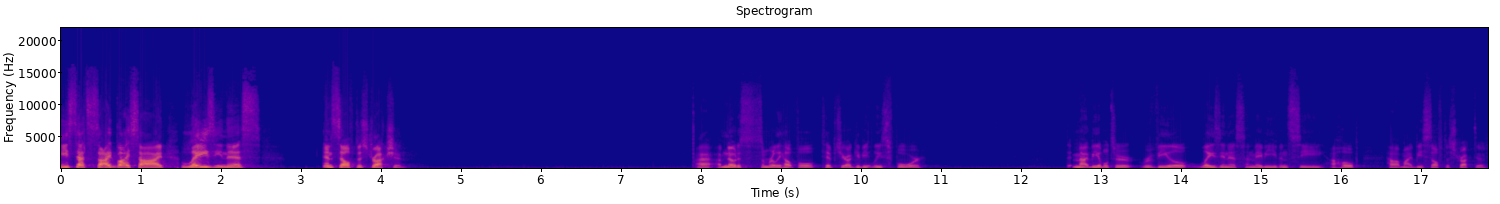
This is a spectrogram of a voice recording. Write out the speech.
he sets side by side laziness and self destruction. Uh, I've noticed some really helpful tips here. I'll give you at least four that might be able to reveal laziness and maybe even see, I hope, how it might be self destructive.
